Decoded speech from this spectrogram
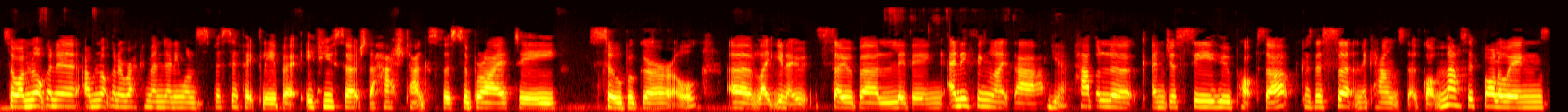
So I'm not gonna I'm not gonna recommend anyone specifically, but if you search the hashtags for sobriety, sober girl, uh, like, you know, sober living, anything like that. Yeah. Have a look and just see who pops up because there's certain accounts that have got massive followings.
